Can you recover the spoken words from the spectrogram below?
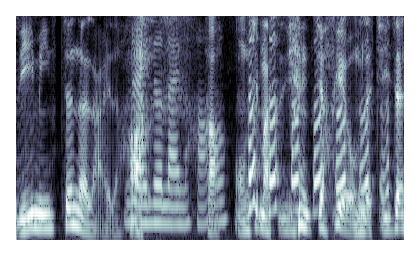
黎明真的来了，来了来了，好，我们先把时间交给我们的吉珍。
